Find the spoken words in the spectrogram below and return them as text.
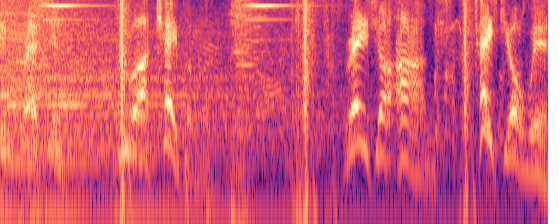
Impressive. You are capable. Raise your arms. Take your win.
